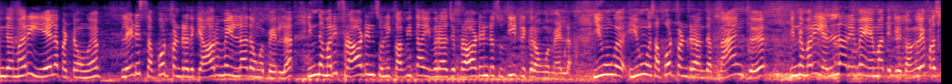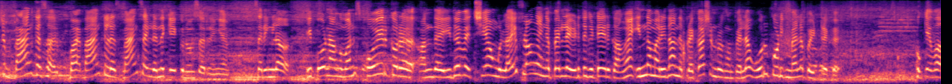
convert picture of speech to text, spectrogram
இந்த மாதிரி மாதிரி ஏழப்பட்டவங்க லேடிஸ் சப்போர்ட் பண்ணுறதுக்கு யாருமே இல்லாதவங்க பேரில் இந்த மாதிரி ஃப்ராடுன்னு சொல்லி கவிதா யுவராஜ் ஃப்ராடுன்ட்டு சுற்றிட்டு இருக்கிறவங்க மேலே இவங்க இவங்க சப்போர்ட் பண்ணுற அந்த பேங்க்கு இந்த மாதிரி எல்லாரையுமே ஏமாத்திட்டு இருக்காங்களே. ஃபஸ்ட்டு பேங்க்கை சார் பேங்க்கில் பேங்க் சைட்லேருந்து கேட்கணும் சார் நீங்கள் சரிங்களா? இப்போது நாங்கள் ஒன்ஸ் போயிருக்கிற அந்த இதை வச்சு அவங்க லைஃப் லாங் எங்கள் பேரில் எடுத்துக்கிட்டே இருக்காங்க. இந்த மாதிரி தான் அந்த பிரகாஷ்ன்றவங்க பேரில் ஒரு கோடிக்கு மேலே போயிட்டுருக்கு ஓகேவா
